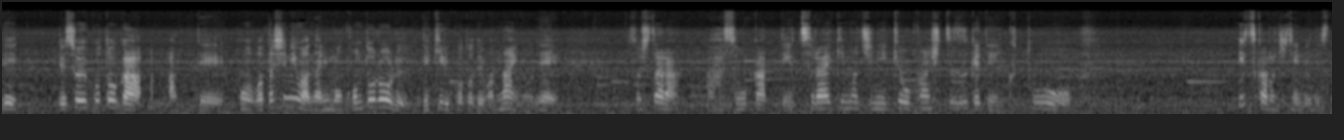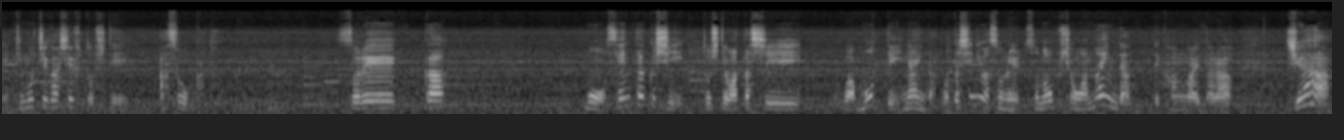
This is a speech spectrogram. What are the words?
ででそういうことがあってもう私には何もコントロールできることではないのでそしたらああそうかっていう辛い気持ちに共感し続けていくといつかの時点でですね気持ちがシフトしてあそうかとそれがもう選択肢として私は持っていないんだ私にはそのそのオプションはないんだって考えたらじゃあ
